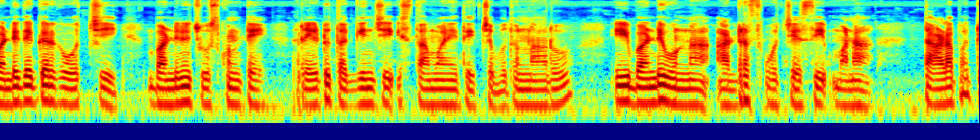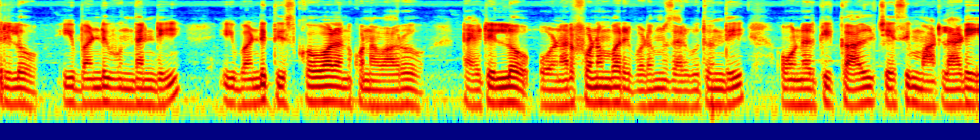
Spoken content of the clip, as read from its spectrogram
బండి దగ్గరకు వచ్చి బండిని చూసుకుంటే రేటు తగ్గించి ఇస్తామని అయితే చెబుతున్నారు. ఈ బండి ఉన్న అడ్రస్ వచ్చేసి మన తాడపత్రిలో ఈ బండి ఉందండి. ఈ బండి తీసుకోవాలనుకున్న వారు టైటిల్లో ఓనర్ ఫోన్ నెంబర్ ఇవ్వడం జరుగుతుంది. ఓనర్కి కాల్ చేసి మాట్లాడి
